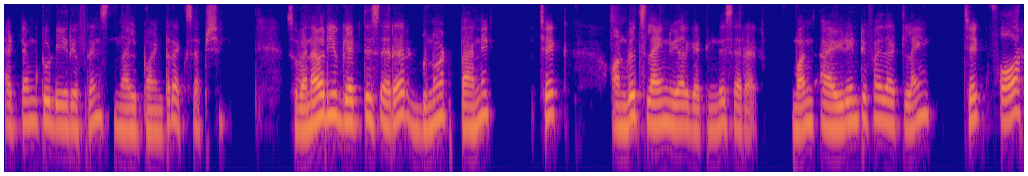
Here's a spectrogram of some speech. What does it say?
attempt to dereference null pointer exception. So whenever you get this error, do not panic, check on which line we are getting this error. Once I identify that line, check for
